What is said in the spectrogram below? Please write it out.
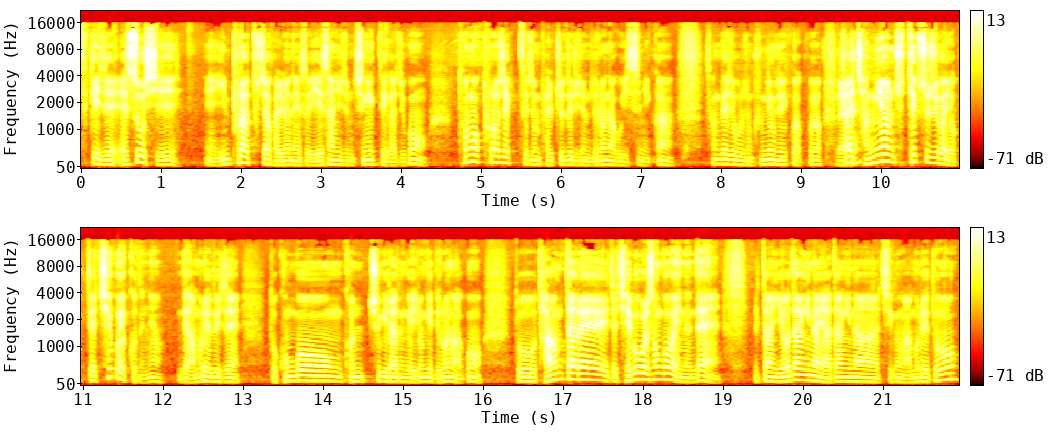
특히 이제 SOC 예, 인프라 투자 관련해서 예산이 좀 증액돼 가지고 토목 프로젝트 좀 발주들이 좀 늘어나고 있으니까 상대적으로 좀 긍정적일 것 같고요. 네. 사실 작년 주택 수주가 역대 최고였거든요. 근데 아무래도 이제 또 공공 건축이라든가 이런 게 늘어나고 또 다음 달에 이제 재보궐 선거가 있는데 일단 여당이나 야당이나 지금 아무래도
